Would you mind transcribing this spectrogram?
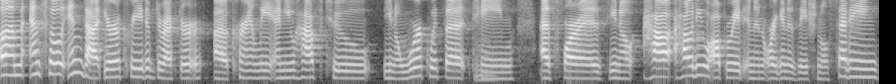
Um, and so in that, you're a creative director uh, currently, and you have to, you know, work with a team as far as you know how how do you operate in an organizational setting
